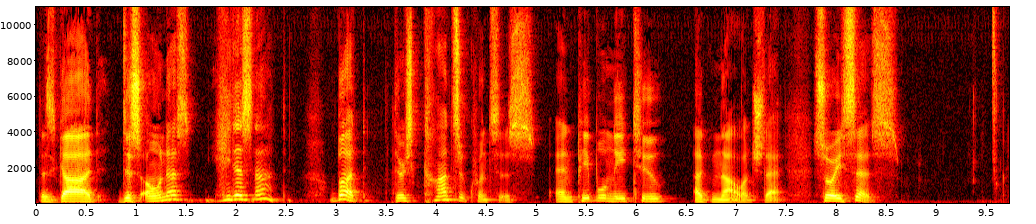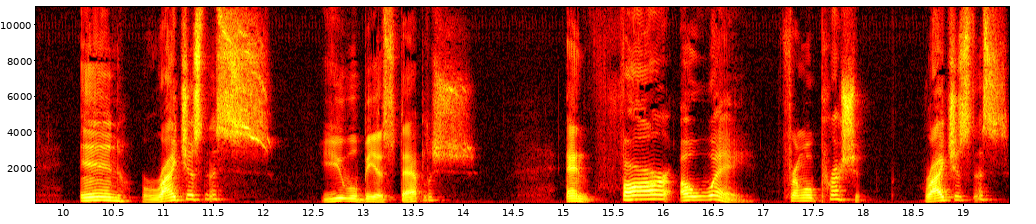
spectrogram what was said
Does God disown us? He does not. But there's consequences, and people need to acknowledge that. So he says, In righteousness you will be established, and far away from oppression. Righteousness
